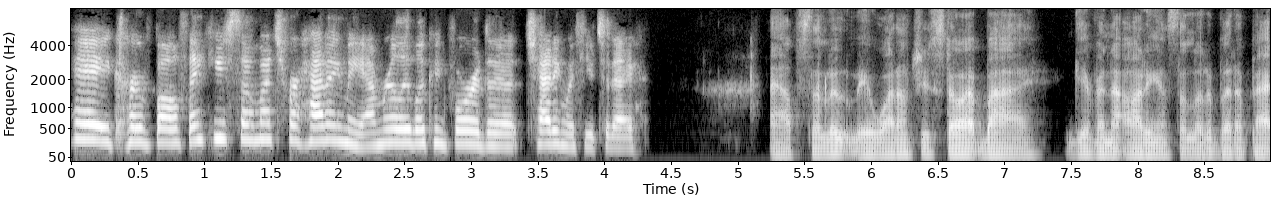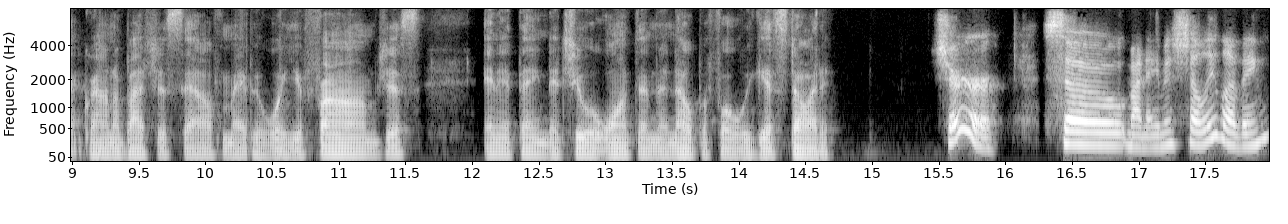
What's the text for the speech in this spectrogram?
Hey, Curveball, thank you so much for having me. I'm really looking forward to chatting with you today. Absolutely. Why don't you start by giving the audience a little bit of background about yourself, maybe where you're from, just anything that you would want them to know before we get started? Sure. So, my name is Shelley Loving,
